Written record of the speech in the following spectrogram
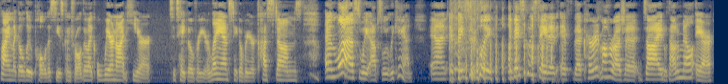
find like a loophole to seize control. They're like, we're not here to take over your lands, take over your customs, unless we absolutely can. And it basically, it basically stated if the current Maharaja died without a male heir,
